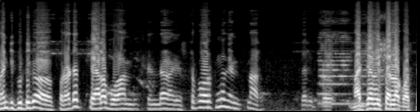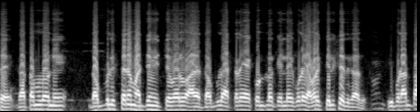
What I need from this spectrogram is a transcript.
మంచి గుడ్డుగా ప్రోడక్ట్ చాలా బాగుంది. కింద ఇష్టపూర్వకంగా తింటున్నారు. సార్ ఇప్పుడు మద్యం విషయంలోకి వస్తే గతంలోని డబ్బులు ఇస్తేనే మద్యం ఇచ్చేవారు. ఆ డబ్బులు ఎక్కడ అకౌంట్లోకి వెళ్ళే కూడా ఎవరికి తెలిసేది కాదు. ఇప్పుడు అంతా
